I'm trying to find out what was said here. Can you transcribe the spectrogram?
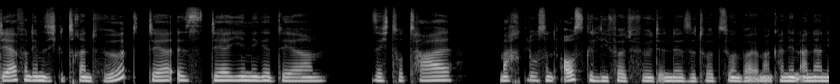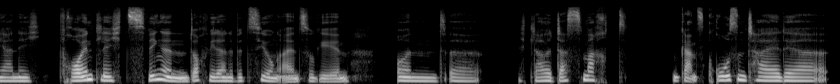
der, von dem sich getrennt wird, der ist derjenige, der sich total machtlos und ausgeliefert fühlt in der Situation, weil man kann den anderen ja nicht freundlich zwingen, doch wieder eine Beziehung einzugehen. Und äh, ich glaube, das macht einen ganz großen Teil der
